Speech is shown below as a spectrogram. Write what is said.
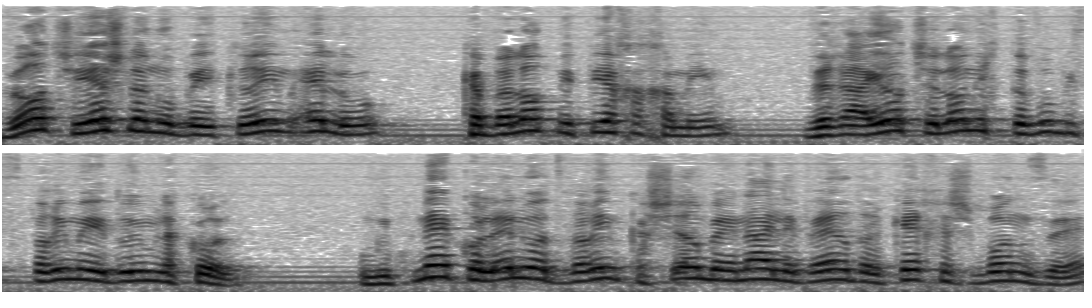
ועוד שיש לנו בעיקרים אלו קבלות מפי החכמים וראיות שלא נכתבו בספרים הידועים לכל ומפני כל אלו הדברים כשר בעיניי לבאר דרכי חשבון זה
